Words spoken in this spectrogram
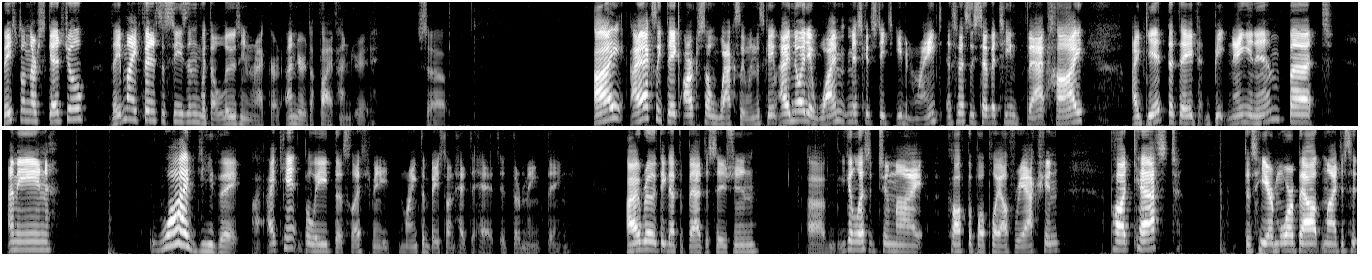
based on their schedule, they might finish the season with a losing record under the 500. So I I actually think Arkansas will actually win this game. I have no idea why Michigan State's even ranked, especially 17 that high. I get that they've beaten A&M, but I mean, why do they? I, I can't believe the selection committee ranked them based on head-to-head. It's their main thing. I really think that's a bad decision. Uh, you can listen to my college football playoff reaction podcast to hear more about my just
